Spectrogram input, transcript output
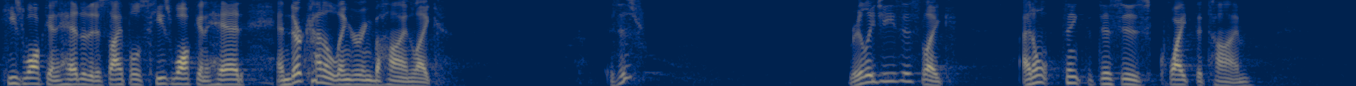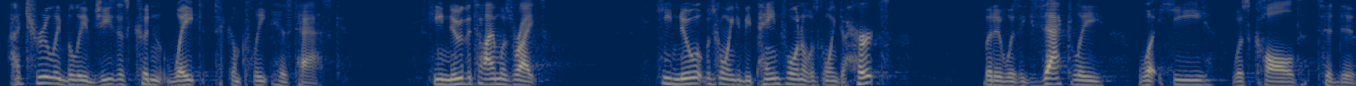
He's walking ahead of the disciples, he's walking ahead, and they're kind of lingering behind, like, is this really Jesus? Like, I don't think that this is quite the time. I truly believe Jesus couldn't wait to complete his task. He knew the time was right. He knew it was going to be painful and it was going to hurt, but it was exactly what he was called to do.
